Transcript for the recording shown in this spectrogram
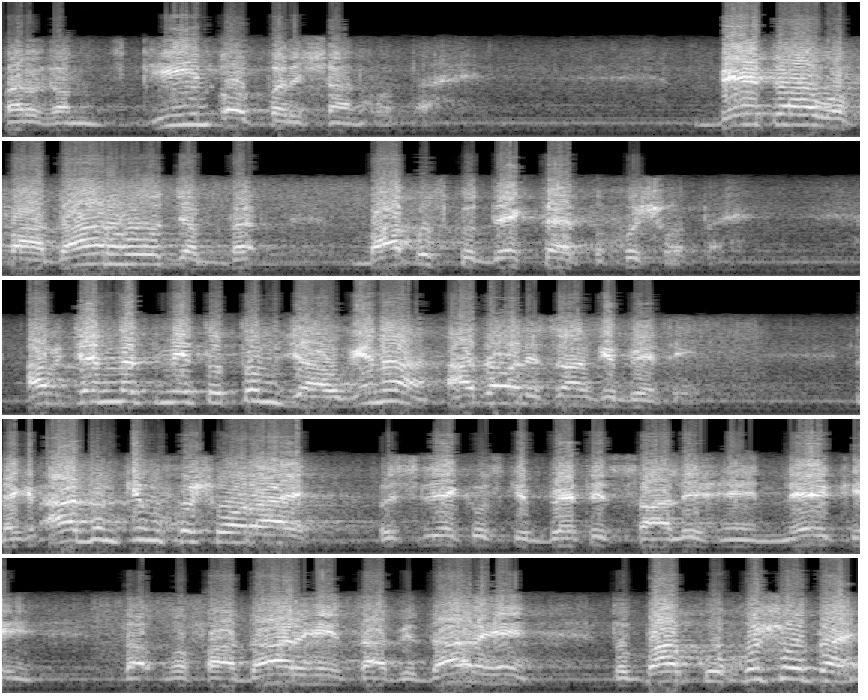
پر غمگین اور پریشان ہوتا ہے۔ بیٹا وفادار ہو، جب باپ اس کو دیکھتا ہے تو خوش ہوتا ہے۔ اب جنت میں تو تم جاؤ گے نا، آدم علیہ السلام کے بیٹے۔ لیکن آدم کیوں خوش ہو رہا ہے؟ تو اس لیے کہ اس کے بیٹے صالح ہیں، نیک ہیں وفادار ہیں تابے دار ہیں۔ تو باپ کو خوش ہوتا ہے۔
